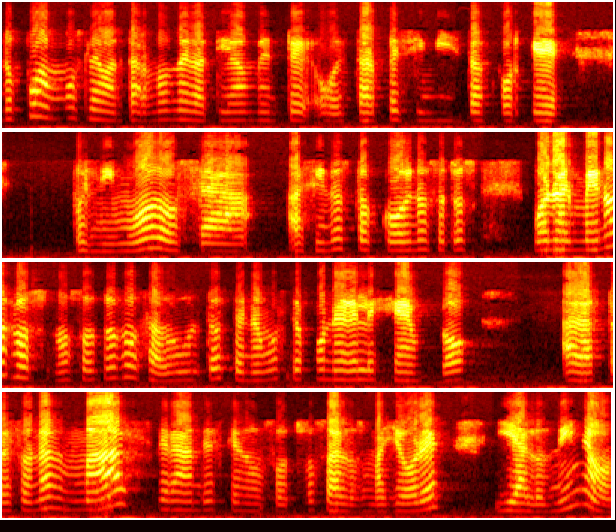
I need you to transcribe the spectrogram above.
no podemos levantarnos negativamente o estar pesimistas porque pues ni modo, o sea, así nos tocó y nosotros, bueno, al menos los, nosotros los adultos tenemos que poner el ejemplo a las personas más grandes que nosotros, a los mayores y a los niños.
